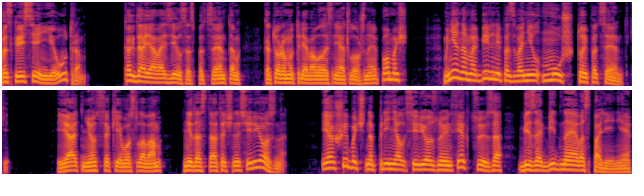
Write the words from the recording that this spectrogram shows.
воскресенье утром, когда я возился с пациентом, которому требовалась неотложная помощь, мне на мобильный позвонил муж той пациентки. Я отнесся к его словам недостаточно серьезно и ошибочно принял серьезную инфекцию за безобидное воспаление.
